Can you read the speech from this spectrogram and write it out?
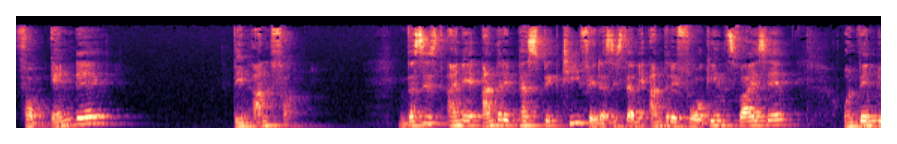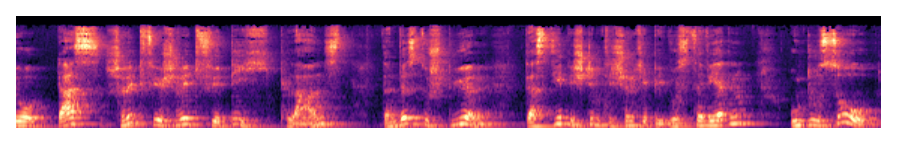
vom Ende den Anfang. Und das ist eine andere Perspektive, das ist eine andere Vorgehensweise, und wenn du das Schritt für Schritt für dich planst, dann wirst du spüren, dass dir bestimmte Schritte bewusster werden und du so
